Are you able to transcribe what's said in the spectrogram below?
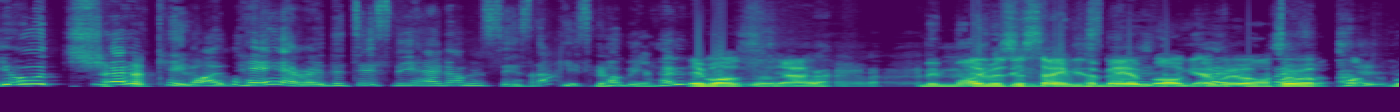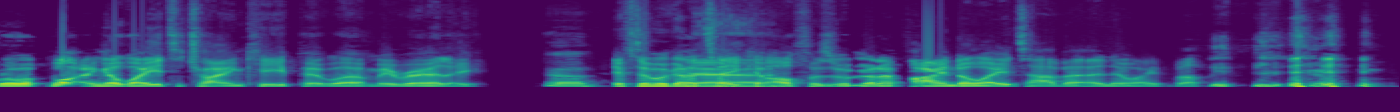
you're joking. I'm here in the Disney head offices. That is coming home. It was, yeah. I mean, It was the same for me and Morgan. yeah, we, were, we, were, yeah. pl- we were plotting a way to try and keep it, weren't we? Really? Yeah. If they were going to take it off us, we were going to find a way to have it anyway. But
